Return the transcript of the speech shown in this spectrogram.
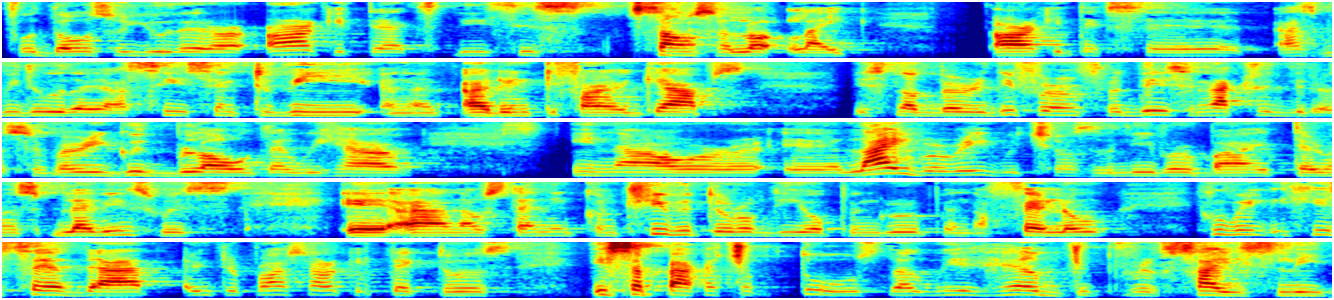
For those of you that are architects, this is, sounds a lot like architects uh, as we do the assess and to be and identify gaps. It's not very different for this. And actually, there's a very good blog that we have in our uh, library, which was delivered by Terence Blevins, who is uh, an outstanding contributor of the Open Group and a fellow, who will, he said that enterprise architectures is a package of tools that will help you precisely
